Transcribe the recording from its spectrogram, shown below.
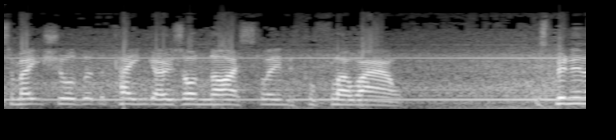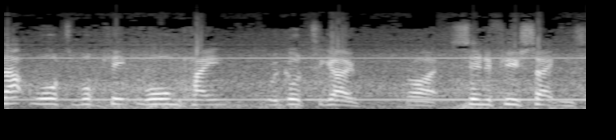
to make sure that the paint goes on nicely and it'll flow out. It's been in that water bucket, warm paint, we're good to go. Right, see you in a few seconds.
